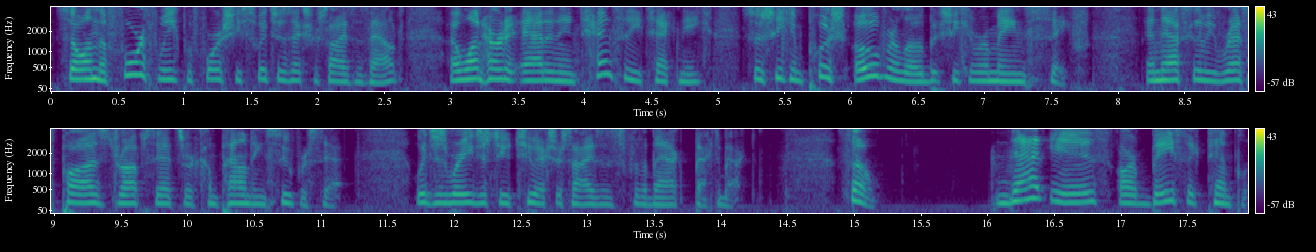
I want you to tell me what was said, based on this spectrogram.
So on the fourth week, before she switches exercises out, I want her to add an intensity technique so she can push overload, but she can remain safe. And that's going to be rest pause, drop sets, or compounding superset, which is where you just do two exercises for the back, back to back. So that is our basic template.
